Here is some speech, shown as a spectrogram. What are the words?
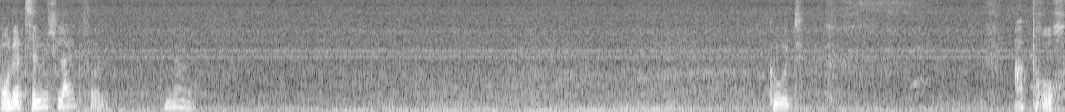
Oder ziemlich leidvoll. Ja. Gut. Abbruch.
